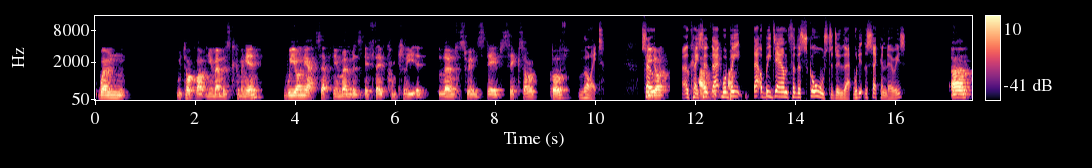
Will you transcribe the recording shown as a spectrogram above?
when we talk about new members coming in, we only accept new members if they've completed learn to swim stage six or above. Right. So okay, so that would be that would be down for the schools to do that, would it? The secondaries. Um,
